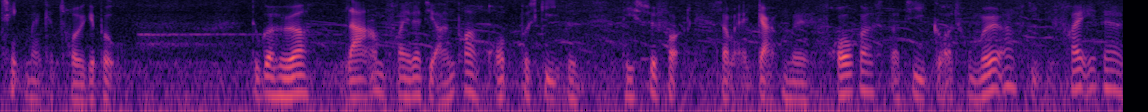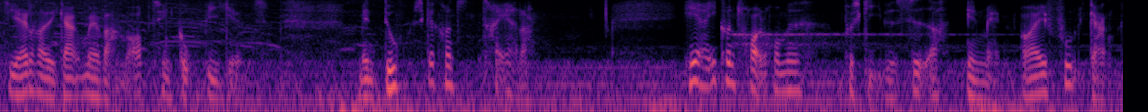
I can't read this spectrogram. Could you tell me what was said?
ting, man kan trykke på. Du kan høre larm fra et af de andre rum på skibet. Det er søfolk, som er i gang med frokost, og de er i godt humør, fordi det er fredag, og de er allerede i gang med at varme op til en god weekend. Men du skal koncentrere dig. Her i kontrolrummet på skibet sidder en mand og er i fuld gang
